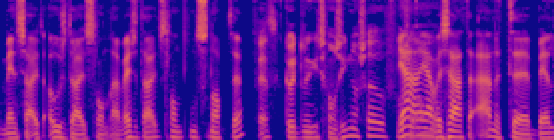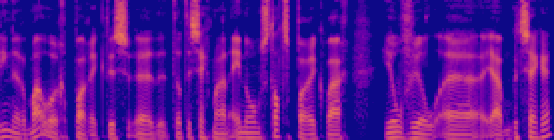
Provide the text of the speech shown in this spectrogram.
mensen uit Oost-Duitsland naar West-Duitsland ontsnapten. Vet. Kun je er nog iets van zien of zo? Of Ja, ja, we zaten aan het Berliner Mauerpark. Dus dat is zeg maar een enorm stadspark waar heel veel, ja, moet ik het zeggen,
